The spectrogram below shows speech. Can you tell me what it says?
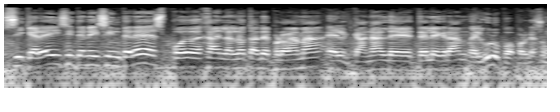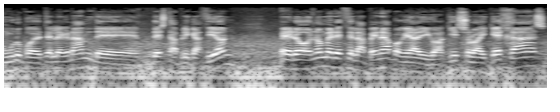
si queréis y tenéis interés, puedo dejar en las notas del programa el canal de Telegram, el grupo, porque es un grupo de Telegram de, esta aplicación, pero no merece la pena porque ya digo, aquí solo hay quejas,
